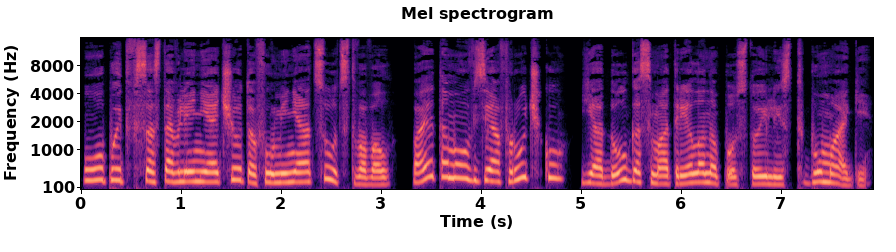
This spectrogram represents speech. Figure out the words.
Опыт в составлении отчетов у меня отсутствовал, поэтому, взяв ручку, я долго смотрела на пустой лист бумаги.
